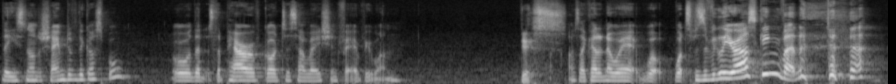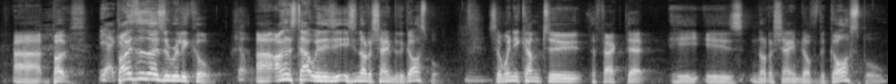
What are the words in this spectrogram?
That he's not ashamed of the gospel, or that it's the power of God to salvation for everyone. Yes. I was like, I don't know where what, what specifically you're asking, but Uh, both. Yeah. Both of those are really cool. Uh, I'm going to start with is he's not ashamed of the gospel. So when you come to the fact that he is not ashamed of the gospel,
